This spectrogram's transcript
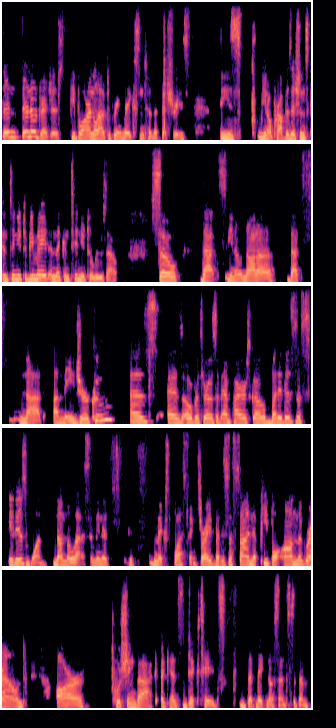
there, there are no dredges. People aren't allowed to bring rakes into the fisheries. These you know propositions continue to be made and they continue to lose out. So that's you know not a that's not a major coup as as overthrows of empires go, but it is a, it is one nonetheless. I mean, it's it's mixed blessings, right? But it's a sign that people on the ground are pushing back against dictates that make no sense to them.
